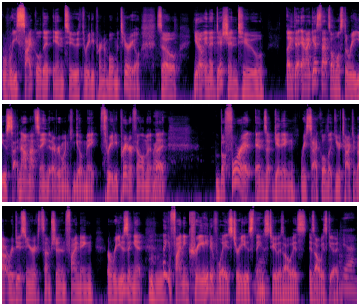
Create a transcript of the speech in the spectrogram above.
recycled it into 3D printable material. So, you know, in addition to like that, and I guess that's almost the reuse side. Now, I'm not saying that everyone can go make 3D printer filament, Right. but before it ends up getting recycled, like you talked about reducing your consumption and finding or reusing it, Mm-hmm. I think finding creative ways to reuse things too is always is always good. Yeah.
